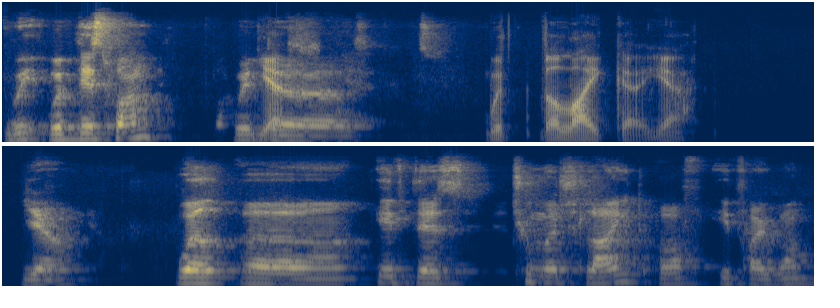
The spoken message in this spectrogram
With, with this one, with Yes. the with the leica yeah Yeah. Well, uh, if there's too much light, or if I want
